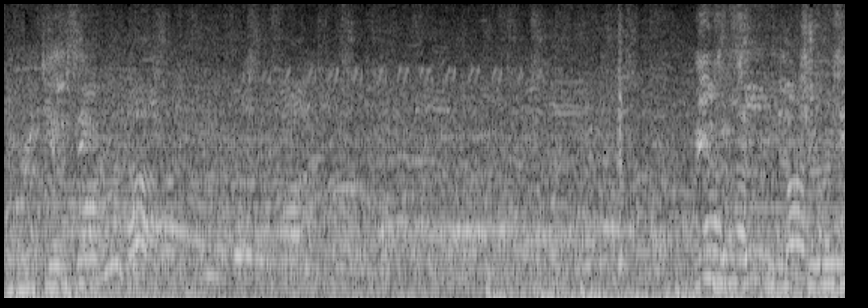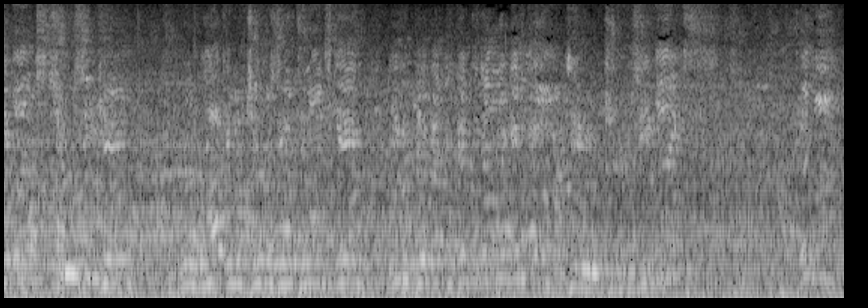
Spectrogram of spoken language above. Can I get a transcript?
And for FDIC. A time for that Jersey Mike's Juicy. If you're rocking a jersey in tonight's game, you can pick up a $50 gift card to Jersey Mike's. Good luck.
